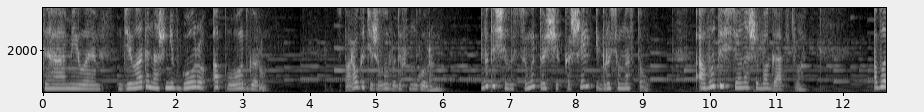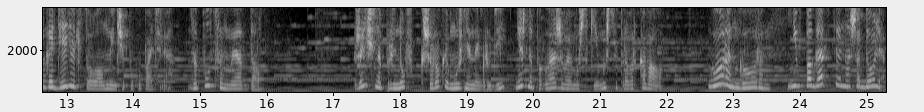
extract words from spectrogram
Да, милая, дела-то наши не в гору, а под гору. С порога тяжело выдохнул Горан. Вытащил из сумы тощий кошель и бросил на стол. А вот и все наше богатство. Облагодетельствовал нынче покупателя. За полцены отдал. Женщина, прильнув к широкой мужниной груди, нежно поглаживая мужские мышцы, проворковала. «Горан, Горан, не в богатстве наша доля!»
